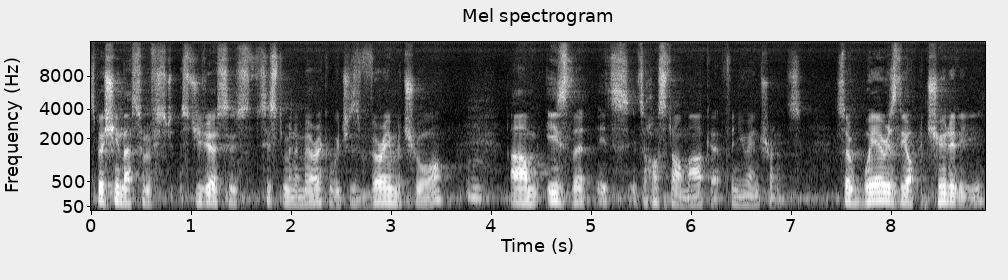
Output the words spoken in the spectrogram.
especially in that sort of st- studio system in America, which is very mature, um, is that it's, it's a hostile market for new entrants. So where is the opportunity?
